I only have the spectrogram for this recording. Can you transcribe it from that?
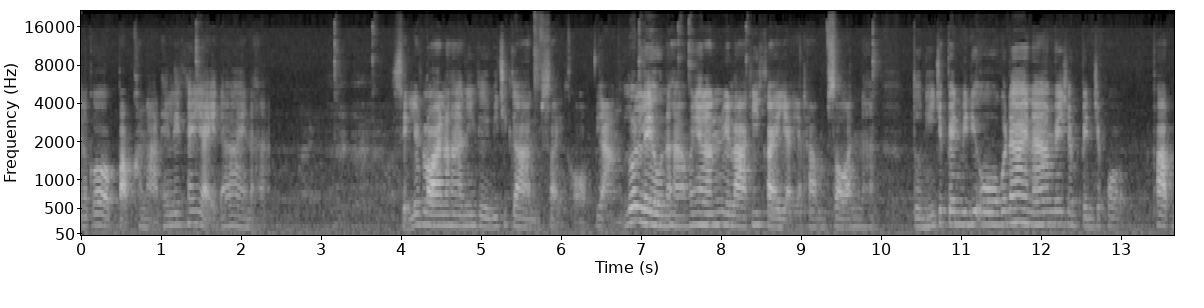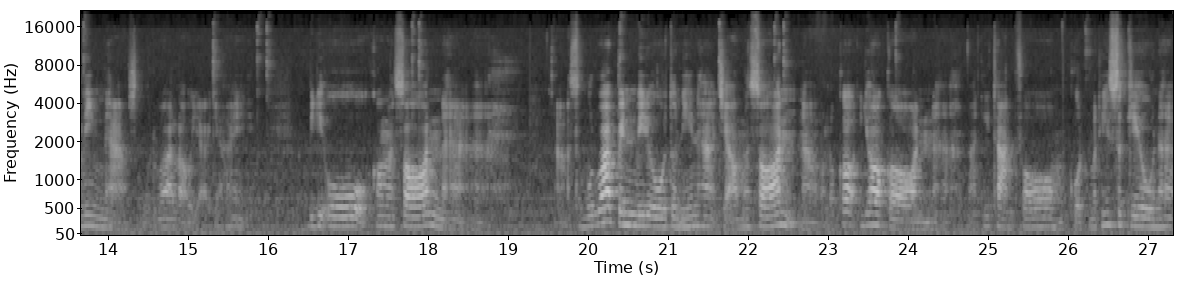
แล้วก็ปรับขนาดให้เล็กให้ใหญ่ได้นะฮะเสร็จเรียบร้อยแล้วฮะนี่คือวิธีการใส่ขอบอย่างรวดเร็วนะฮะเพราะฉะนั้นเวลาที่ใครอยากจะทำซ้อนนะฮะตัวนี้จะเป็นวิดีโอก็ได้นะ ไม่จำเป็นเฉพาะภาพนิ่งนะสมมติว่าเราอยากจะให้วิดีโอเข้ามาซ้อนนะฮะ สมมุติว่าเป็นวิดีโอตัวนี้นะฮะจะเอามาซ้อนนะแล้วก็ย่อก่อนนะฮะมาที่ transform กดมาที่ scale นะฮะ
